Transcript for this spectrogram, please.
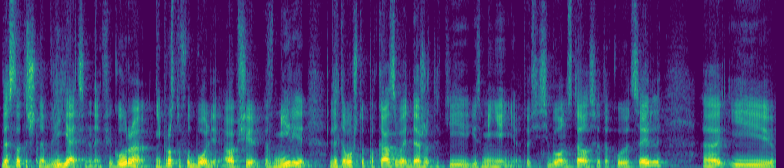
достаточно влиятельная фигура не просто в футболе, а вообще в мире для того, чтобы показывать даже такие изменения. То есть, если бы он ставил себе такую цель, и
